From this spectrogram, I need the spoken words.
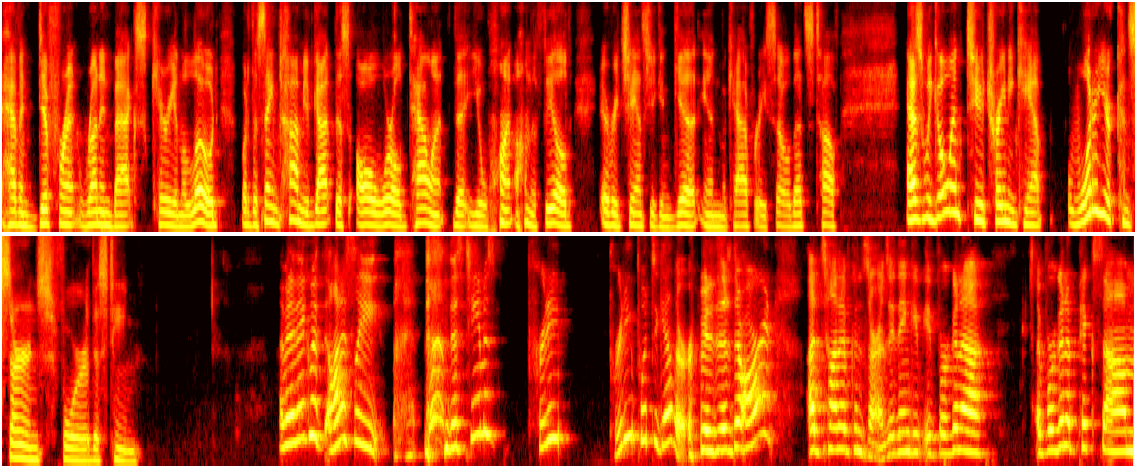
having different running backs carrying the load, but at the same time, you've got this all world talent that you want on the field every chance you can get in McCaffrey. So that's tough. As we go into training camp, what are your concerns for this team? I mean, I think with honestly, this team is pretty pretty put together. I mean, there, there aren't a ton of concerns. I think if, if we're gonna if we're gonna pick some,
